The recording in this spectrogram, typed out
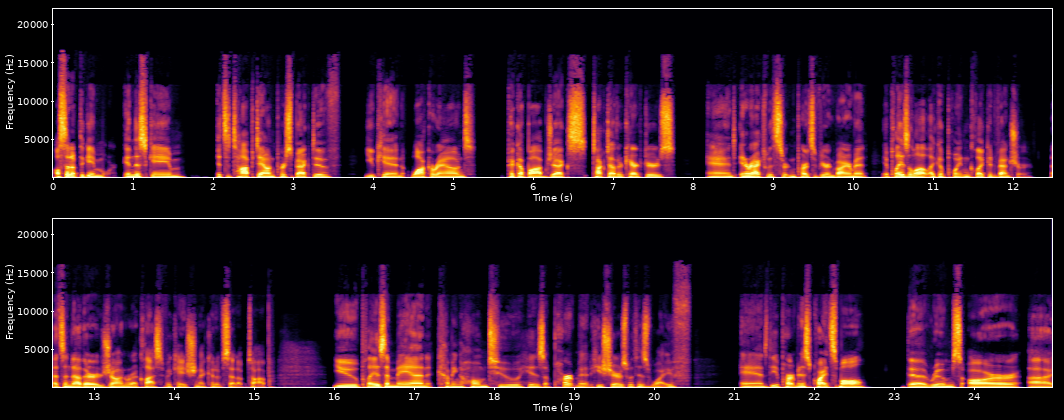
I'll set up the game more. In this game, it's a top-down perspective. You can walk around, pick up objects, talk to other characters, and interact with certain parts of your environment. It plays a lot like a point-and-click adventure. That's another genre classification I could have set up top. You play as a man coming home to his apartment he shares with his wife, and the apartment is quite small. The rooms are uh,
